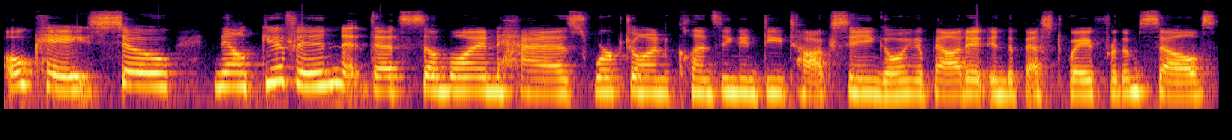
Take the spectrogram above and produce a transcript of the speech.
Okay. So now, given that someone has worked on cleansing and detoxing, going about it in the best way for themselves,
